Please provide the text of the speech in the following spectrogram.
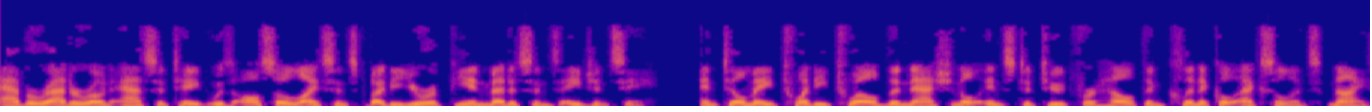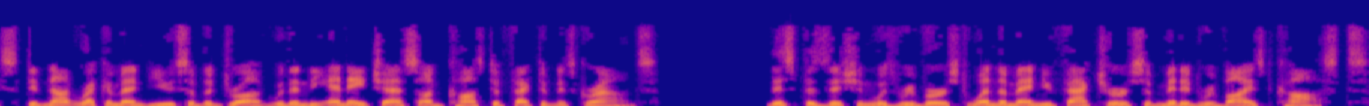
Abiraterone acetate was also licensed by the European Medicines Agency. Until May 2012 the National Institute for Health and Clinical Excellence NICE did not recommend use of the drug within the NHS on cost-effectiveness grounds. This position was reversed when the manufacturer submitted revised costs.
